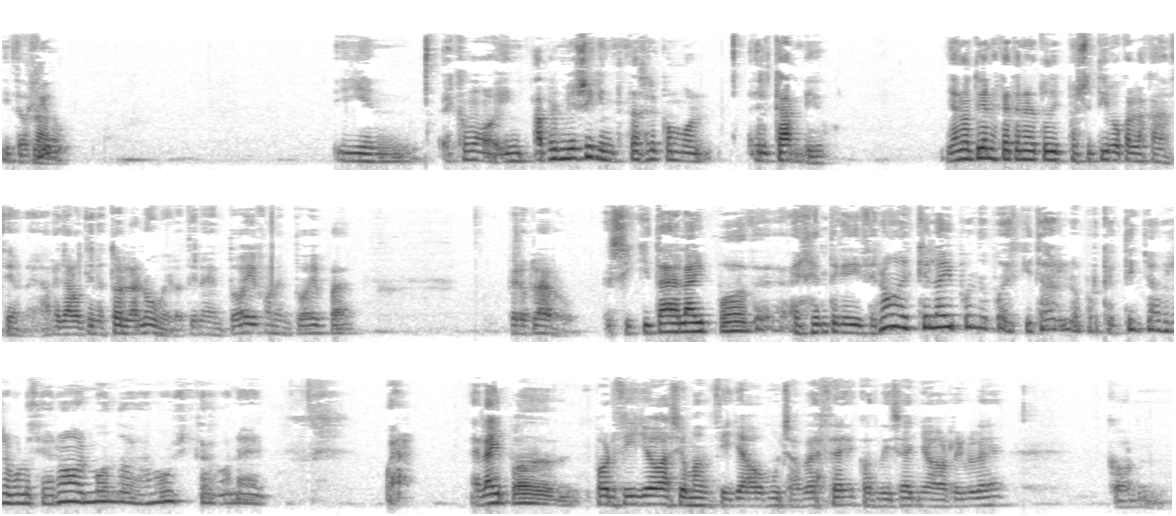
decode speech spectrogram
Y todo Claro. Y en- es como, Apple Music intenta hacer como el, el cambio. Ya no tienes que tener tu dispositivo con las canciones. Ahora ya lo tienes todo en la nube, lo tienes en tu iPhone, en tu iPad. Pero claro, si quitas el iPod, hay gente que dice, no, es que el iPod no puedes quitarlo porque Steve Jobs revolucionó el mundo de la música con él. Bueno, el iPod, porcillo, ha sido mancillado muchas veces con diseños horribles, con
